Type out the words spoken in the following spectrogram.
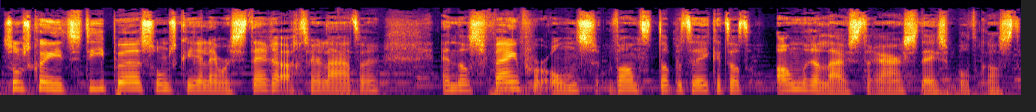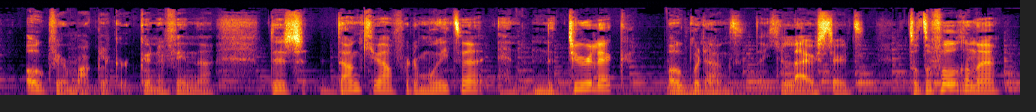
Soms kun je het typen, soms kun je alleen maar sterren achterlaten. En dat is fijn voor ons, want dat betekent dat andere luisteraars deze podcast ook weer makkelijker kunnen vinden. Dus dankjewel voor de moeite en natuurlijk ook bedankt dat je luistert. Tot de volgende!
